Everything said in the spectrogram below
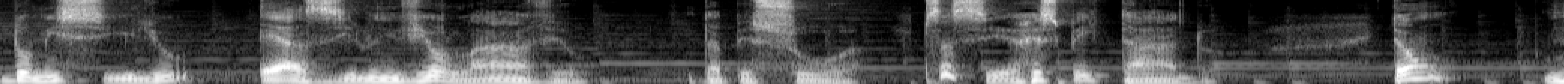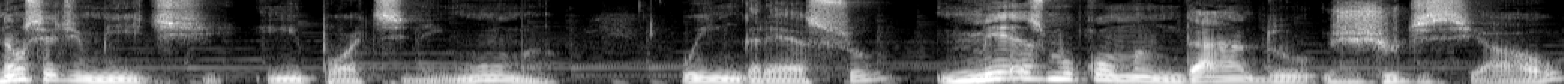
domicílio é asilo inviolável da pessoa, precisa ser respeitado. Então, não se admite, em hipótese nenhuma, o ingresso, mesmo com mandado judicial,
